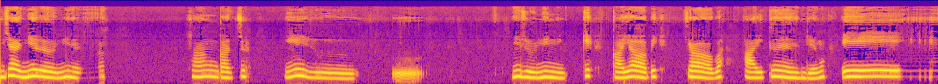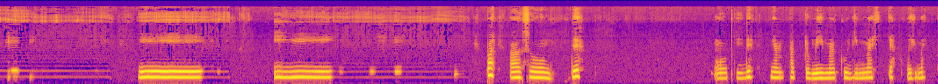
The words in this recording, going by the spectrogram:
2022年3月22日。火曜日、今日。は保育園でもいい、い遊んで、お家でにゃんぱっと見まくりました。おしまい。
